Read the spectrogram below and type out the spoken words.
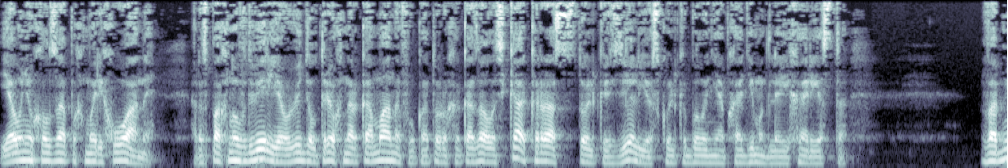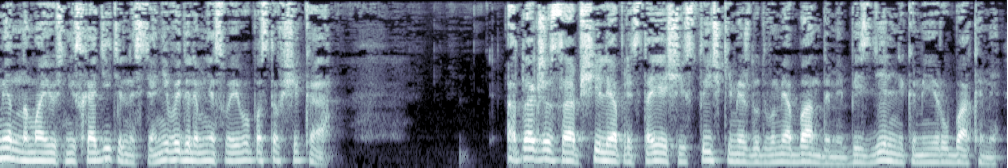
я унюхал запах марихуаны. Распахнув дверь, я увидел трех наркоманов, у которых оказалось как раз столько зелья, сколько было необходимо для их ареста. В обмен на мою снисходительность они выдали мне своего поставщика. а также сообщили о предстоящей стычке между двумя бандами, бездельниками и рубаками.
